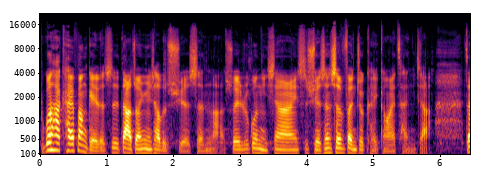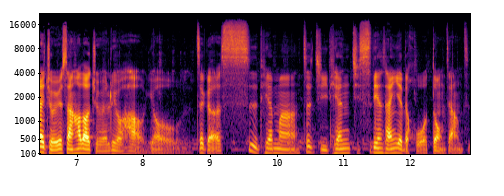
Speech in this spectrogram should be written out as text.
不过它开放给的是大专院校的学生啦，所以如果你现在是学生身份，就可以赶快参加。在九月三号到九月六号有这个四天吗？这几天四天三夜的活动这样子。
